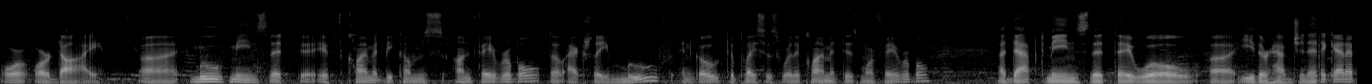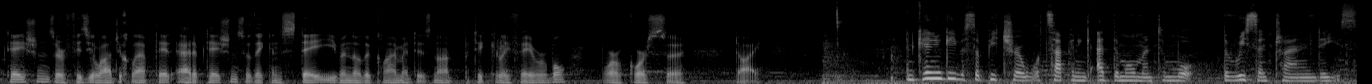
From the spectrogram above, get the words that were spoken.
or, or die. Uh, move means that if the climate becomes unfavorable, they'll actually move and go to places where the climate is more favorable. Adapt means that they will uh, either have genetic adaptations or physiological adaptations so they can stay even though the climate is not particularly favorable, or, of course, uh, die. And can you give us a picture of what's happening at the moment and what the recent trend is?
